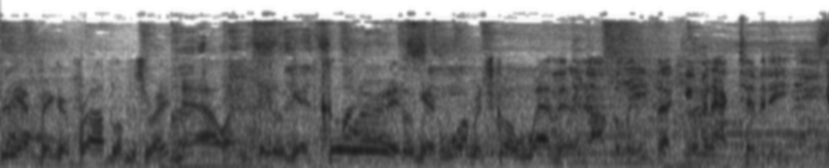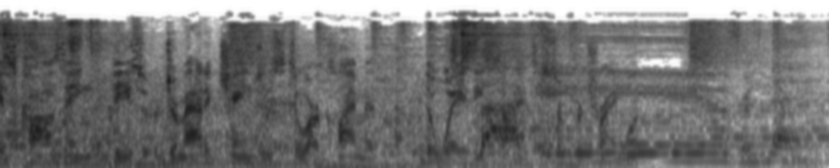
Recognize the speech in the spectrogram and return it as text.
We have bigger problems right now, and it'll get cooler, it'll get warmer. It's called weather. I do not believe that human activity is causing these dramatic changes to our climate the way these scientists are portraying. Every night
